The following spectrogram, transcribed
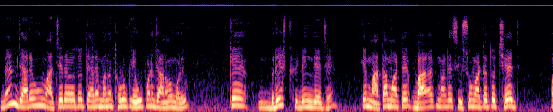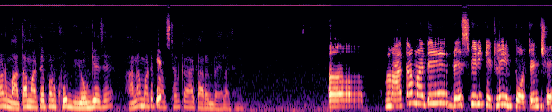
મેમ જ્યારે હું વાંચી રહ્યો હતો ત્યારે મને થોડુંક એવું પણ જાણવા મળ્યું કે બ્રેસ્ટ ફીડિંગ જે છે એ માતા માટે બાળક માટે શિશુ માટે તો છે જ પણ માતા માટે પણ ખૂબ યોગ્ય છે. આના માટે પાછળ કયા કારણ રહેલા છે અ, માતા માટે બ્રેસ્ટ ફીડિંગ એટલે ઇમ્પોર્ટન્ટ છે.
